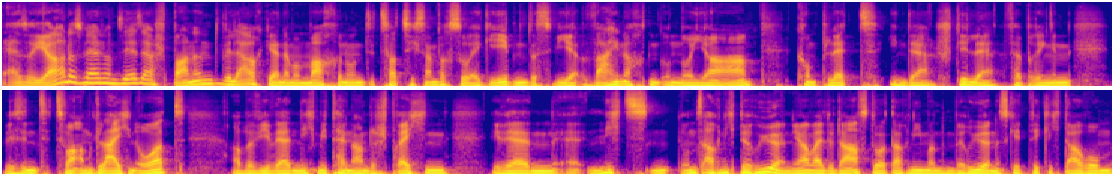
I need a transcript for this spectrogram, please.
Also ja, das wäre schon sehr, sehr spannend, will auch gerne mal machen. Und jetzt hat sich einfach so ergeben, dass wir Weihnachten und Neujahr komplett in der Stille verbringen. Wir sind zwar am gleichen Ort, aber wir werden nicht miteinander sprechen. Wir werden äh, nichts, uns auch nicht berühren, ja, weil du darfst dort auch niemanden berühren. Es geht wirklich darum,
